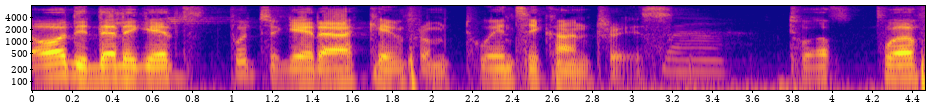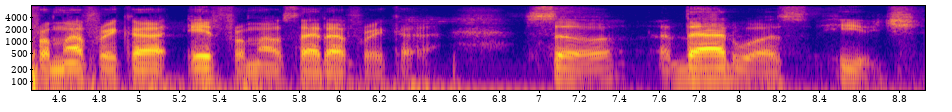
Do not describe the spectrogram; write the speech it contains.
all the delegates put together came from 20 countries. Wow. 12, 12 from Africa, 8 from outside Africa. So that was huge.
